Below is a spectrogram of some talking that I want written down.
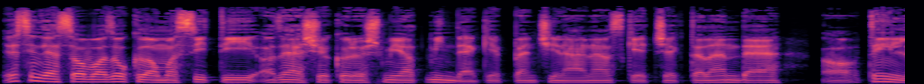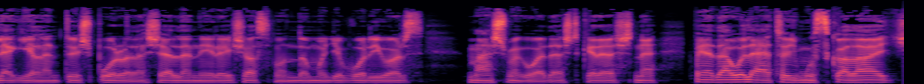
Őszintén szólva az Oklahoma City az első körös miatt mindenképpen csinálná, az kétségtelen, de a tényleg jelentős spórolás ellenére is azt mondom, hogy a Warriors más megoldást keresne. Például lehet, hogy Muskala egy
